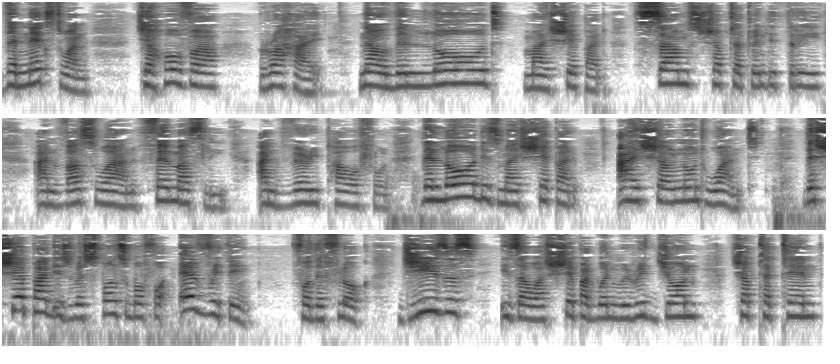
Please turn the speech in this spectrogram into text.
The next one, Jehovah Rahai. Now the Lord my shepherd. Psalms chapter 23 and verse 1, famously and very powerful. The Lord is my shepherd. I shall not want. The shepherd is responsible for everything for the flock. Jesus is our shepherd. When we read John chapter 10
